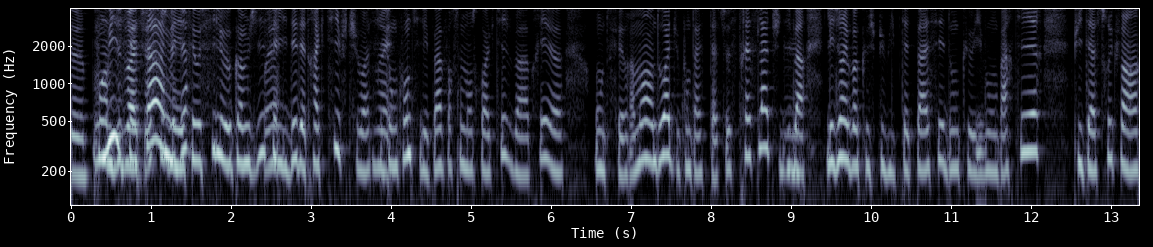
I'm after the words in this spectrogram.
euh, pointent oui, du doigt. c'est ça, mais c'est aussi le, comme je dis, c'est l'idée d'être actif, tu vois. Si ton compte il est pas forcément trop actif, bah après. Euh, on te fait vraiment un doigt, du coup, t'as as ce stress-là, tu te dis, mm. bah, les gens, ils voient que je publie peut-être pas assez, donc euh, ils vont partir, puis t'as ce truc, enfin,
